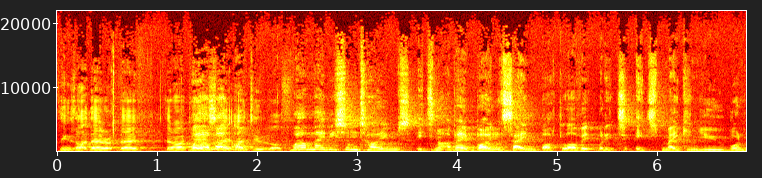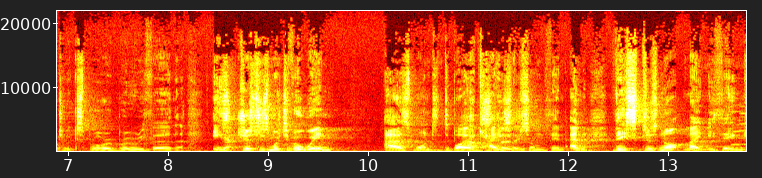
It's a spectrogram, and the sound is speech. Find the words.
things like their their their IPAs mate, I, I do love. Well, maybe sometimes it's not about buying the same bottle of it, but it's it's making you want to explore a brewery further. It's Yeah. just as much of a win as wanting to buy a case Absolutely. of something. And this does not make me think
